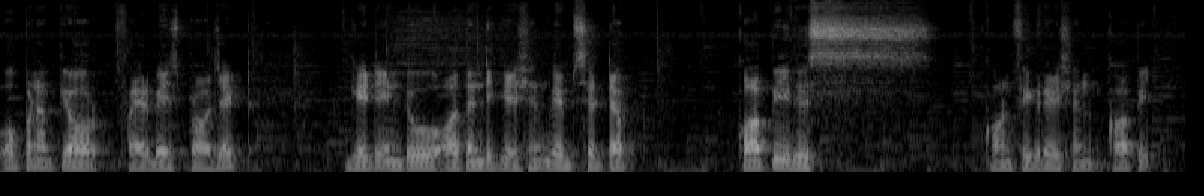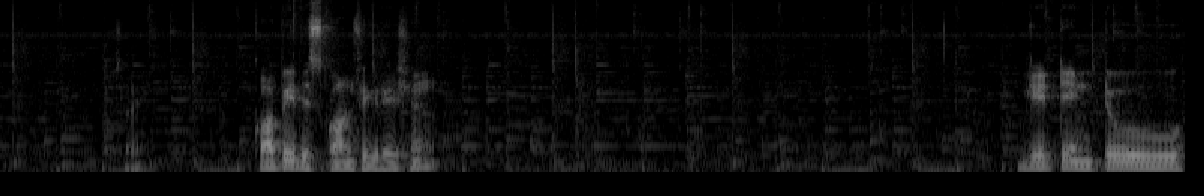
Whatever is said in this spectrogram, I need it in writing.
open up your firebase project get into authentication web setup copy this configuration copy sorry copy this configuration get into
